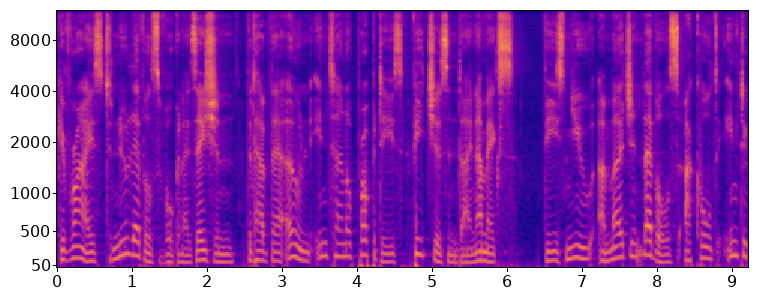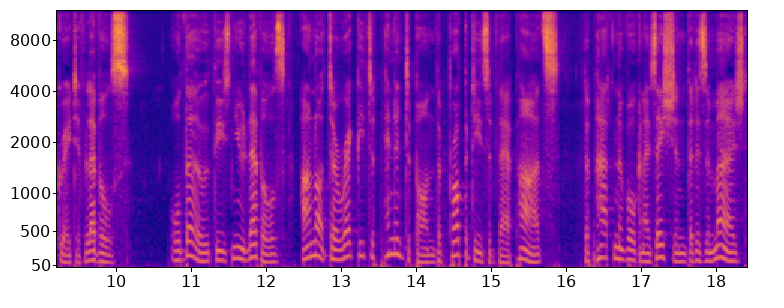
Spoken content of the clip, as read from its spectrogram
give rise to new levels of organization that have their own internal properties, features, and dynamics. These new emergent levels are called integrative levels. Although these new levels are not directly dependent upon the properties of their parts, the pattern of organization that has emerged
